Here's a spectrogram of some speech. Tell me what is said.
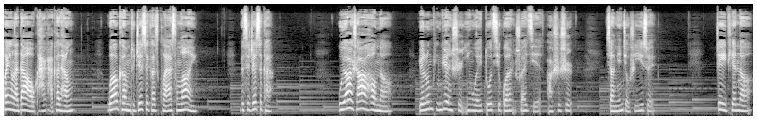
欢迎来到卡卡课堂，Welcome to Jessica's class online. This is Jessica. 五月二十二号呢，袁隆平院士因为多器官衰竭而逝世，享年九十一岁。这一天呢，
